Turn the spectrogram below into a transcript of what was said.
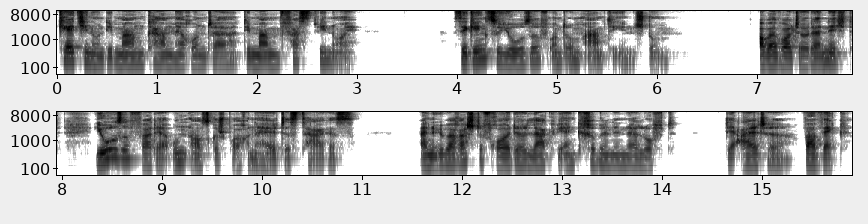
Kätchen und die Mam kamen herunter, die Mam fast wie neu. Sie ging zu Josef und umarmte ihn stumm. Ob er wollte oder nicht, Josef war der unausgesprochene Held des Tages. Eine überraschte Freude lag wie ein Kribbeln in der Luft. Der Alte war weg.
